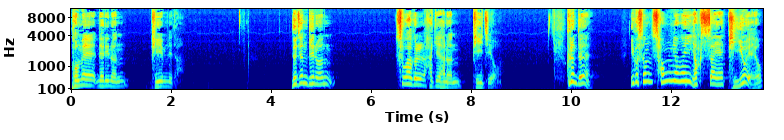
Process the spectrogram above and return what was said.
봄에 내리는 비입니다. 늦은 비는 수확을 하게 하는 비지요. 그런데 이것은 성령의 역사의 비유예요.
